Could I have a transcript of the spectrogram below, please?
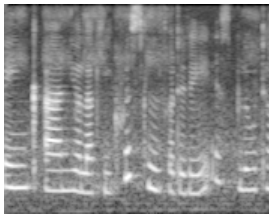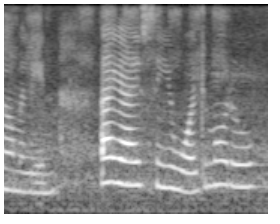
pink and your lucky crystal for today is blue tourmaline. Bye guys. See you all tomorrow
